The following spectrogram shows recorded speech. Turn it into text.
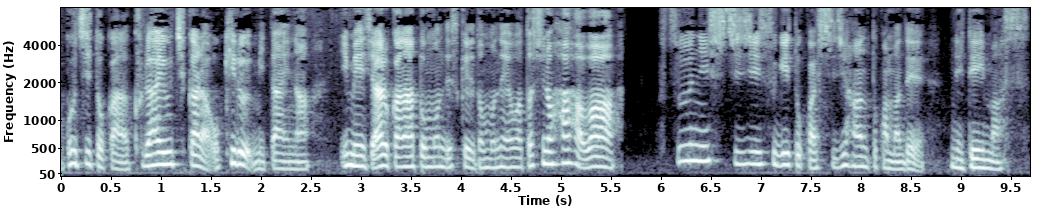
5時とか暗いうちから起きるみたいなイメージあるかなと思うんですけれどもね、私の母は普通に7時過ぎとか7時半とかまで寝ています。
